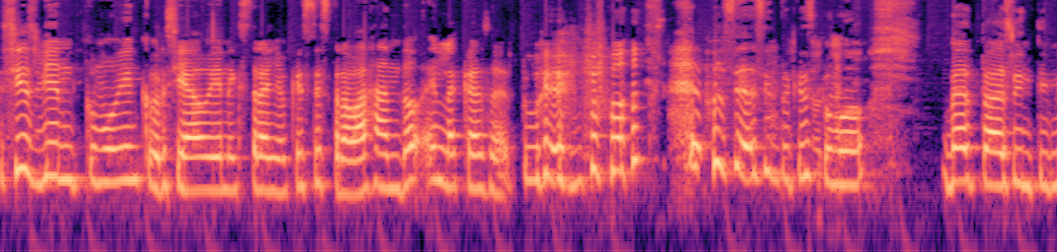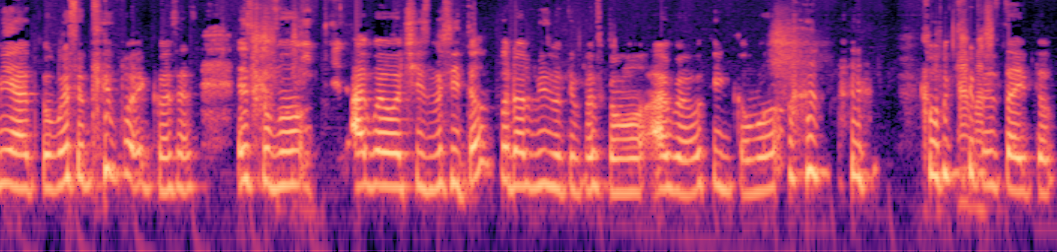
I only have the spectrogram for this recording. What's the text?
sí es bien, como bien cursiado, bien extraño que estés trabajando en la casa de tu jefa. O sea, siento que es como ver toda su intimidad, como ese tipo de cosas. Es como a huevo chismecito, pero al mismo tiempo es como a huevo que incómodo. Como que Además- pesadito.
